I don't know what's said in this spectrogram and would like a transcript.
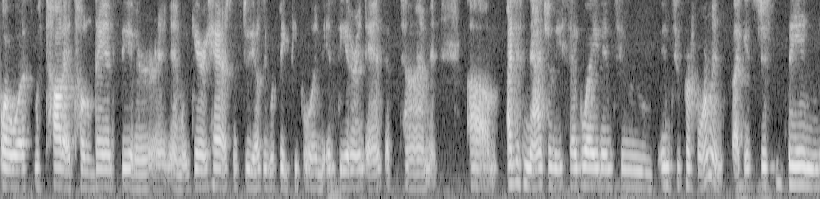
or was was taught at Total Dance Theater and, and with Gary Harrison Studios. They were big people in, in theater and dance at the time, and um, I just naturally segued into into performance. Like it's just been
